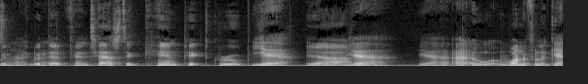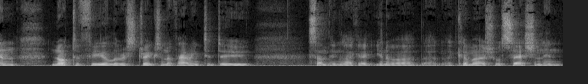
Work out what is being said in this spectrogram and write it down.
with Wasn't that with that fantastic hand-picked group. yeah. Yeah, Yeah, yeah. Uh, w- wonderful again, not to feel the restriction of having to do something like a you know a, a, a commercial session in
